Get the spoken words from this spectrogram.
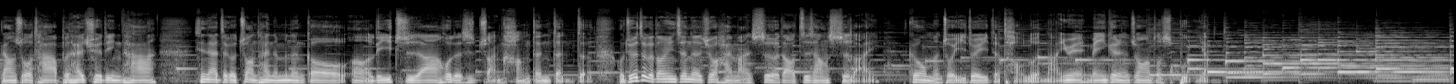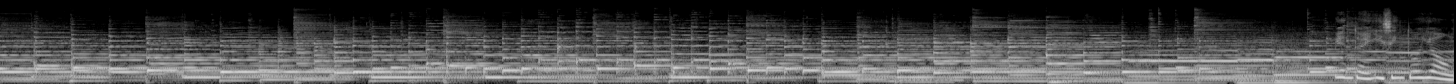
比方说，他不太确定他现在这个状态能不能够呃离职啊，或者是转行等等的。我觉得这个东西真的就还蛮适合到智商室来跟我们做一对一的讨论啊，因为每一个人的状况都是不一样的。对一心多用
